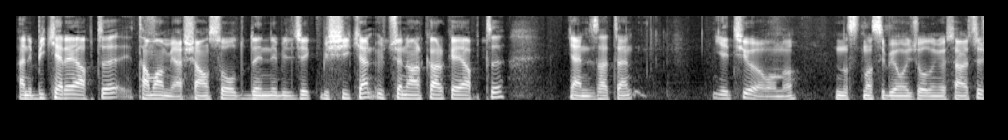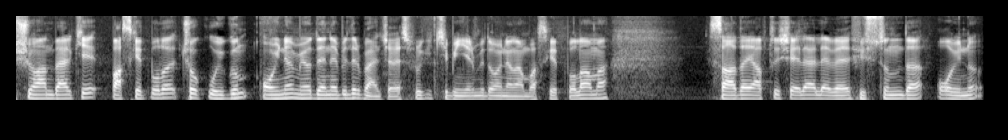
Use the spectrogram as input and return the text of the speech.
hani bir kere yaptı tamam ya şansı oldu denilebilecek bir şeyken 3 sene arka arkaya yaptı. Yani zaten yetiyor onu nasıl nasıl bir oyuncu olduğunu göstermesi. Şu an belki basketbola çok uygun oynamıyor denebilir bence Westbrook 2020'de oynanan basketbolu ama sahada yaptığı şeylerle ve Houston'un da oyunu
